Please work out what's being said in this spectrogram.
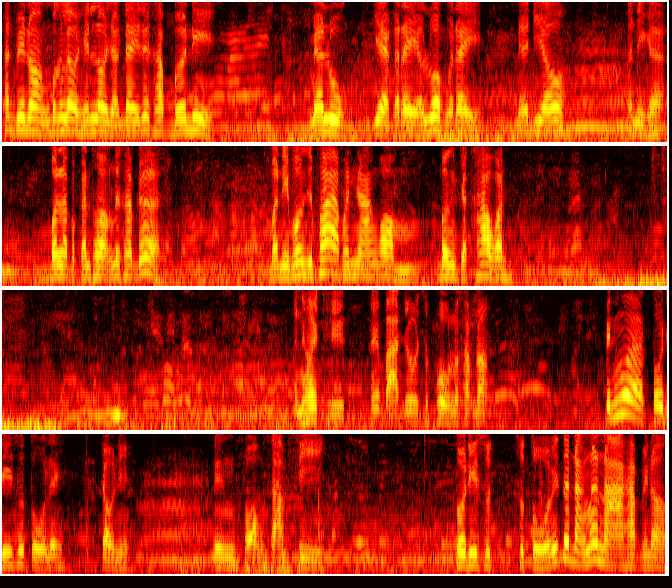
ท่านพี่น้องเบิ่งแล้วเห็นเราอยากได้เด้วยครับ เบอร์นี้โทรมาเลยแม่ลูกแยกก็ได้เอาร่วมก็ได้ แม่เดียว อันนี้ก็บรับประกันทองเด้อครับเด้อสองหกสอง บัดนี้ผมสิพาเพิ่นยางอ้อมเบิ่งจะข้าวกัน อันนี้ห้อยถือให้บาทอยู่สะโพกเนาะครับเนาะ เป็นงัวตัวดีสุดโตวเลย เจ้านี่หนึ่งสองสามสี่ตัวดีสุดสุดโตวมีแต่หนังหนาๆครับพี่น้อง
